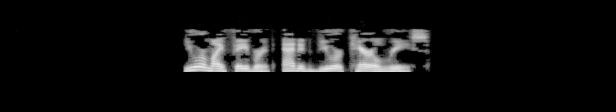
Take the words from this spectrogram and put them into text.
You are my favorite, added viewer Carol Reese.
